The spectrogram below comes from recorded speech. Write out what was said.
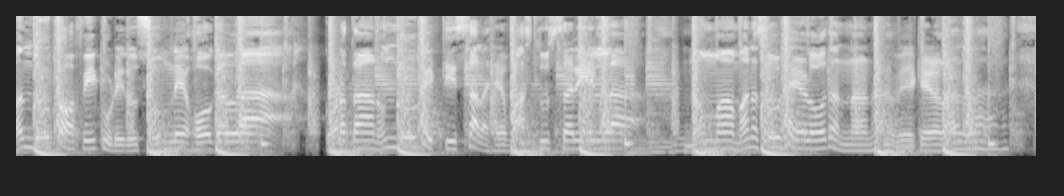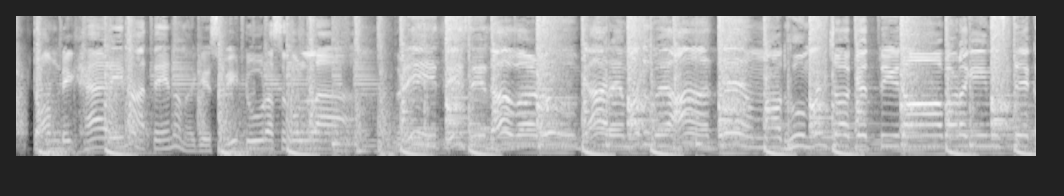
ಬಂದು ಕಾಫಿ ಕುಡಿದು ಸುಮ್ಮನೆ ಹೋಗಲ್ಲ. ಕೊಡತಾನೊಂದು ಬಿಟ್ಟಿ ಸಲಹೆ ವಾಸ್ತು ಸರಿಯಿಲ್ಲ. ನಮ್ಮ ಮನಸ್ಸು ಹೇಳೋದನ್ನ ನಾವೇ ಕೇಳಲ್ಲ. ಟಾಮ್ಡಿಗ್ ಹ್ಯಾರಿ ಮಾತೆ ನಮಗೆ ಸ್ವೀಟು ರಸಗುಲ್ಲ ಪ್ರೀತಿಸಿದವಳು ಬ್ಯಾರೆ ಮದುವೆ ಆದ್ರೆ ಮಧು ಮಂಚ ಕೆತ್ತಿದ ಬಡಗಿ ಮಿಸ್ಟೇಕ.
